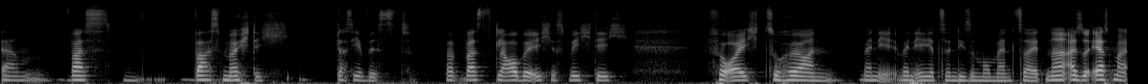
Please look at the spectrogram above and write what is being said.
Ähm, was, was möchte ich, dass ihr wisst? Was, glaube ich ist wichtig für euch zu hören, wenn ihr, wenn ihr jetzt in diesem Moment seid? Ne? Also erstmal,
